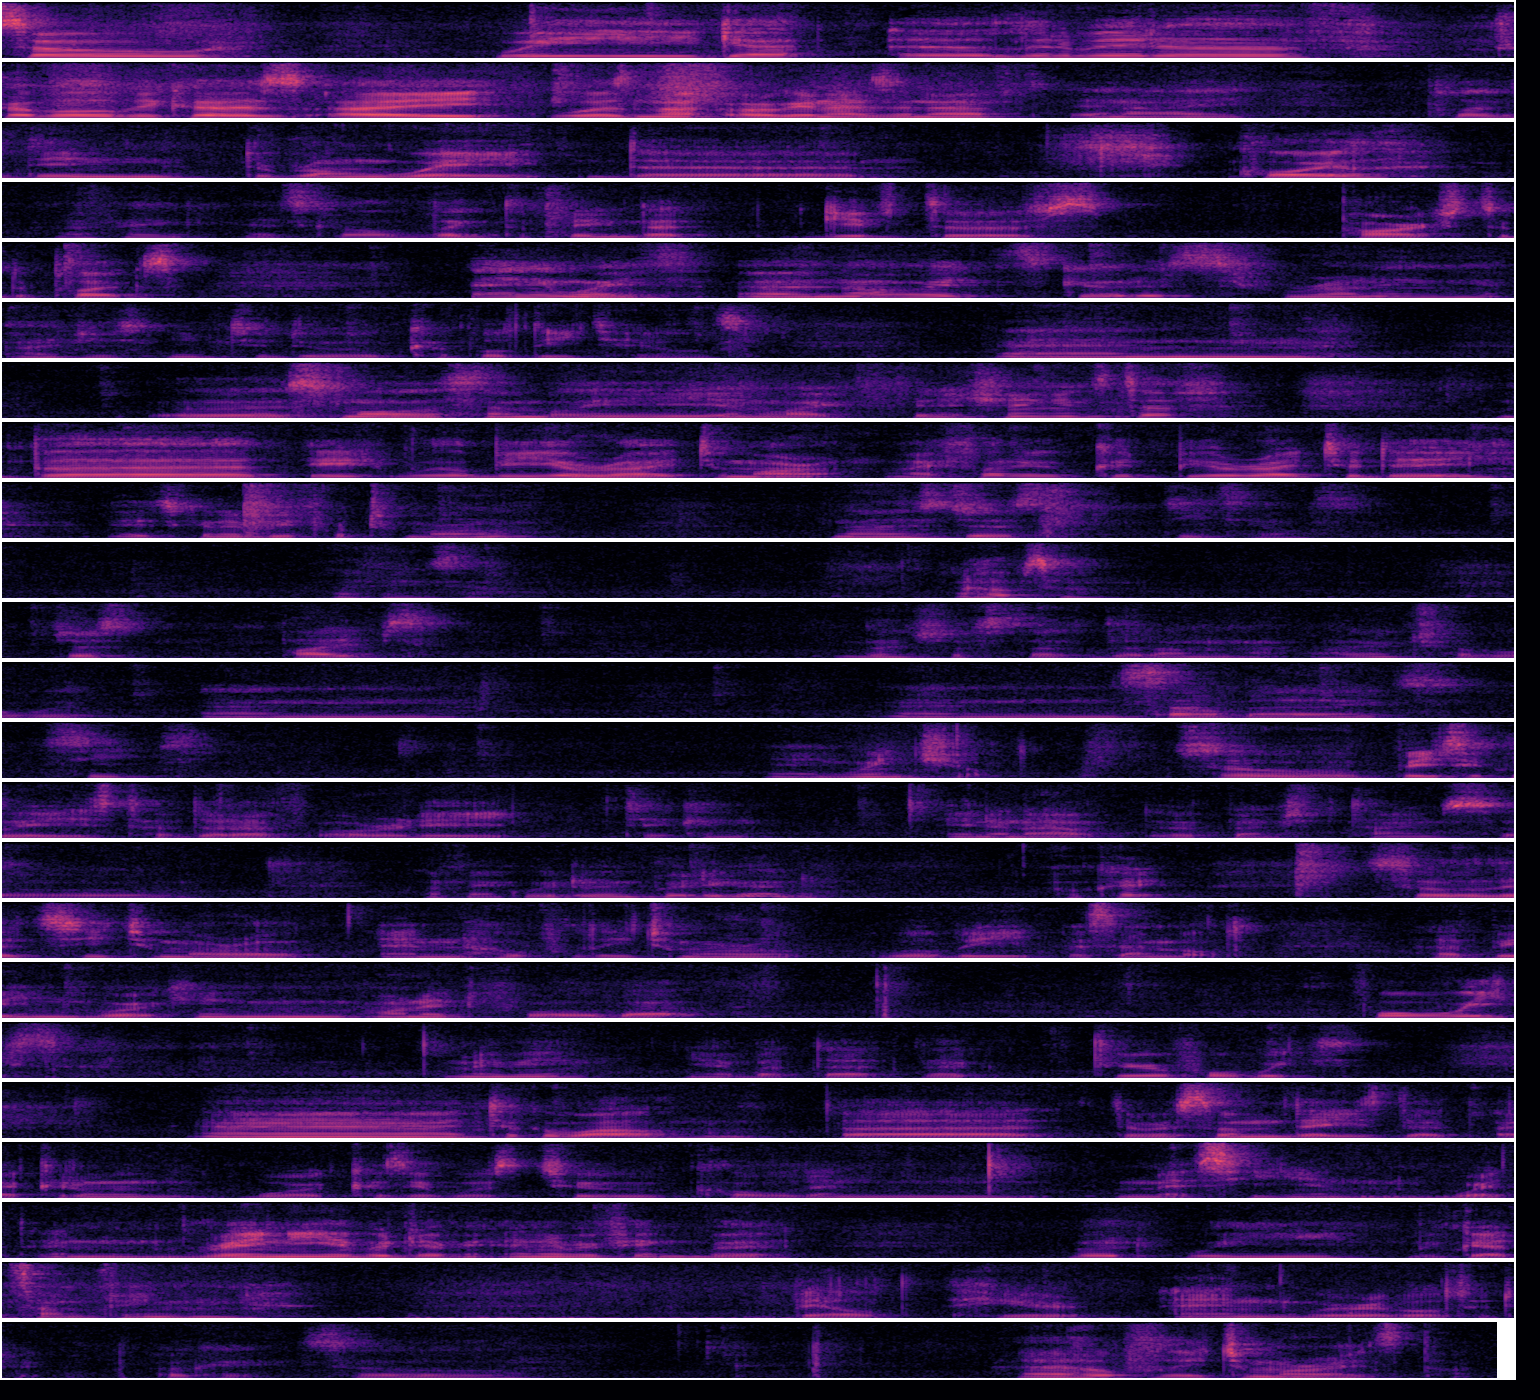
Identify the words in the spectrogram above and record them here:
so we got a little bit of trouble because I was not organized enough and I plugged in the wrong way the coil, I think it's called, like the thing that gives the sparks to the plugs. Anyways, uh, now it's good, it's running, I just need to do a couple details and a small assembly and like finishing and stuff but it will be alright tomorrow. I thought it could be alright today, it's gonna be for tomorrow. Now it's just details. I think so. I hope so. Just pipes, bunch of stuff that I'm having trouble with, and and saddlebags, seat, and windshield. So basically stuff that I've already taken in and out a bunch of times. So I think we're doing pretty good. Okay, so let's see tomorrow, and hopefully tomorrow will be assembled. I've been working on it for about four weeks, maybe. Yeah, about that, like three or four weeks. Uh, it took a while, but there were some days that I couldn't work because it was too cold and messy and wet and rainy and everything. But but we we got something built here and we're able to do it. Okay, so Uh, hopefully tomorrow it's done.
